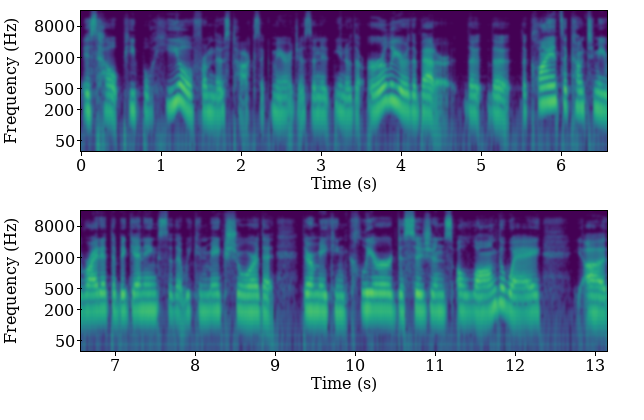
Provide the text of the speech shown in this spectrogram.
is help people heal from those toxic marriages. And it, you know, the earlier the better. The, the the clients that come to me right at the beginning so that we can make sure that they're making clearer decisions along the way. Uh,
